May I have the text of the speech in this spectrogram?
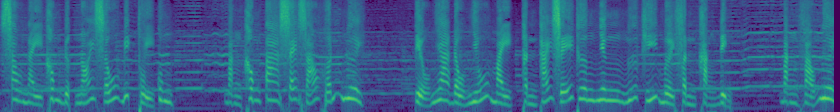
sau này không được nói xấu Bích Thủy Cung. Bằng không ta sẽ giáo huấn ngươi. Tiểu nha đầu nhíu mày, thần thái dễ thương nhưng ngữ khí mười phần khẳng định. Bằng vào ngươi.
